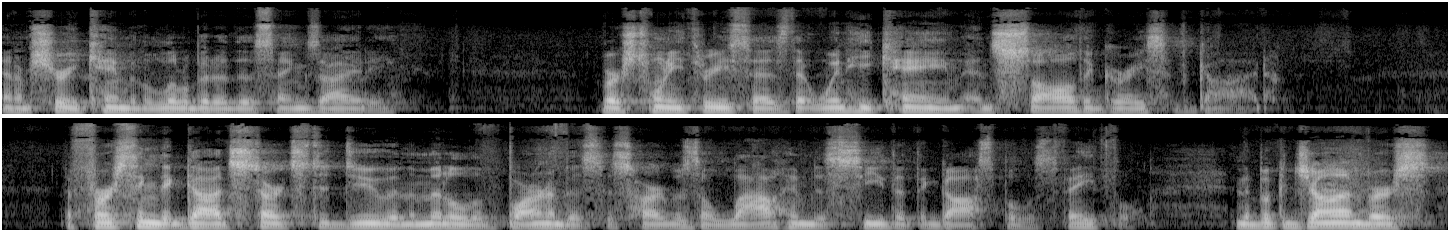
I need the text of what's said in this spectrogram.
And I'm sure he came with a little bit of this anxiety. Verse 23 says that when he came and saw the grace of God, the first thing that God starts to do in the middle of Barnabas' heart was allow him to see that the gospel is faithful. In the book of John, verse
